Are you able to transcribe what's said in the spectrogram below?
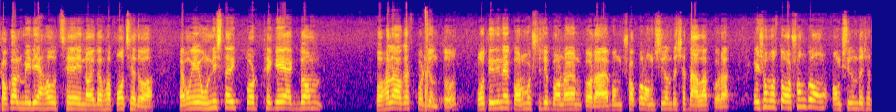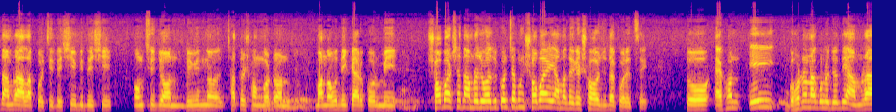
সকল মিডিয়া হাউসে এই নয় দফা পৌঁছে দেওয়া। এবং এই উনিশ তারিখ পর থেকে একদম পহেলা আগস্ট পর্যন্ত প্রতিদিনের কর্মসূচি প্রণয়ন করা এবং সকল অংশীজনদের সাথে আলাপ করা। এই সমস্ত অসংখ্য অংশীজনদের সাথে আমরা আলাপ করছি দেশীয় বিদেশি অংশীজন, বিভিন্ন ছাত্র সংগঠন, মানবাধিকার কর্মী সবার সাথে আমরা যোগাযোগ করছি এবং সবাই আমাদেরকে সহযোগিতা করেছে। তো এখন এই ঘটনাগুলো যদি আমরা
